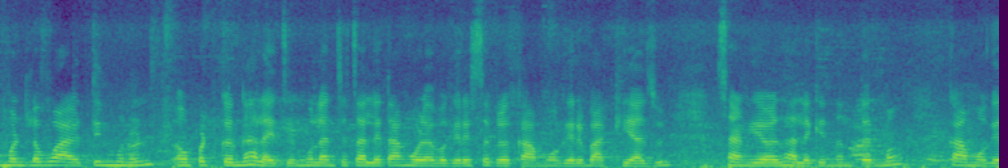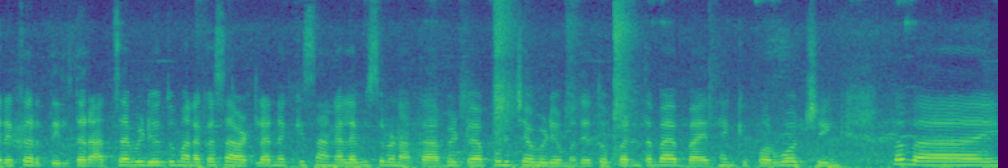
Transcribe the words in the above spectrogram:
म्हटलं वाळतील म्हणून पटकन घालायचे. मुलांच्या चालल्यात आंघोळ्या वगैरे सगळं काम वगैरे बाकी अजून. सांडगेवा झालं की नंतर मग काम वगैरे करतील. तर आजचा व्हिडिओ तुम्हाला कसा वाटला नक्की सांगायला विसरू नका. भेटूया पुढच्या व्हिडिओमध्ये. तोपर्यंत bye bye. Thank you for watching bye bye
